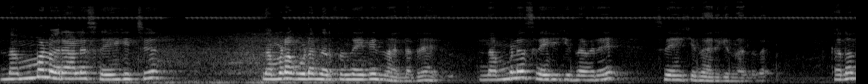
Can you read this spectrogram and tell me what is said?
നമ്മൾ ഒരാളെ സ്നേഹിച്ച് നമ്മുടെ കൂടെ നിർത്തുന്നതിലും നല്ലത് നമ്മളെ സ്നേഹിക്കുന്നവരെ സ്നേഹിക്കുന്നതായിരിക്കും നല്ലത്. കാരണം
